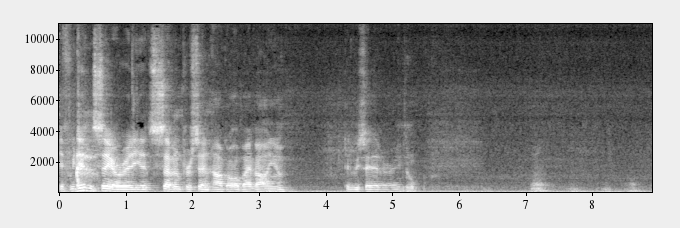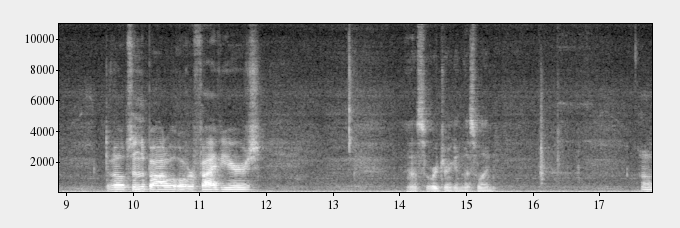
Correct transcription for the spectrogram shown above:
If we didn't say already, it's seven percent alcohol by volume. Did we say that already? Nope. Develops in the bottle over five years. Uh, so we're drinking this one. Oh.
